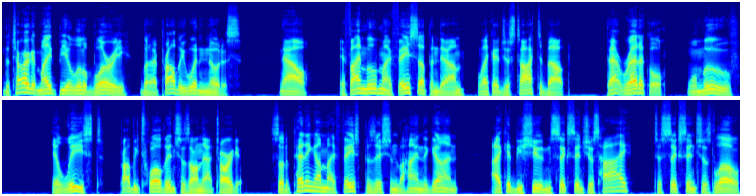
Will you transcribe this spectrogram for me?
the target might be a little blurry, but I probably wouldn't notice. Now, if I move my face up and down, like I just talked about, that reticle will move at least probably 12 inches on that target. So depending on my face position behind the gun, I could be shooting six inches high to six inches low,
